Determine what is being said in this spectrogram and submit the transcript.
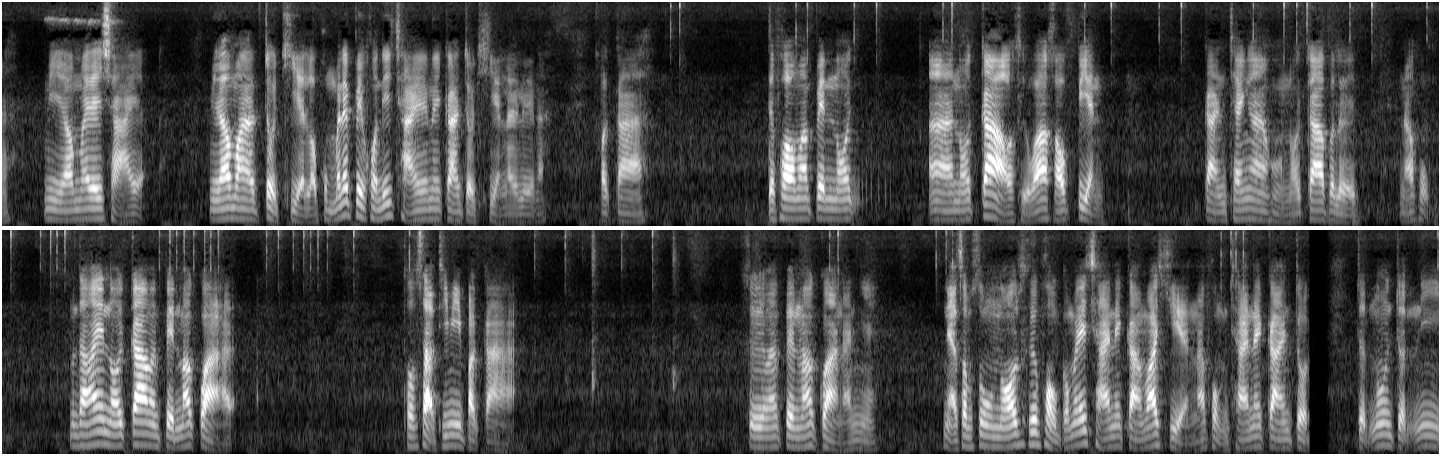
นะมีแล้วไม่ได้ใช้อะมีแล้วมาจดเขียนหรอ ผมไม่ได้เป็นคนที่ใช้ในการจดเขียนอะไรเลยนะปากกา แต่พอมาเป็นโน้ตอ่าโน้ตเก้าถือว่าเขาเปลี่ยนการใช้งานของโน้ตเก้าไปเลยนะผม มันทำให้โน้ตเก้ามันเป็นมากกว่า โทรศัพท์ที่มีปากกา คือมันเป็นมากกว่านั้นไงเนี่ยซัมซุงโน้ตคือผมก็ไม่ได้ใช้ในการวาดเขียนนะ ผมใช้ในการจดจดนู่นจดนี่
